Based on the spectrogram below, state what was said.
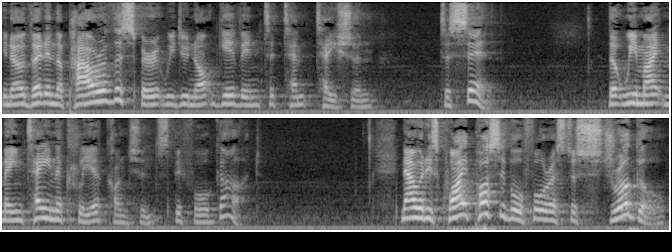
You know, that in the power of the Spirit we do not give in to temptation to sin, that we might maintain a clear conscience before God. Now, it is quite possible for us to struggle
